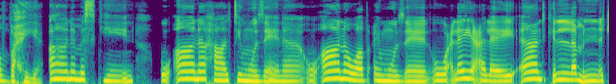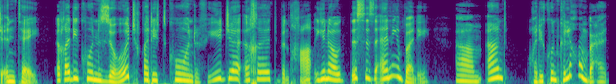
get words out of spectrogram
الضحية. أنا مسكين وأنا حالتي مو زينة وأنا وضعي مو زين وعلي علي and كله منك أنتي. قد يكون زوج قد تكون رفيجة أخت بنت خال you know this is anybody. Um, and قد يكون كلهم بعد.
